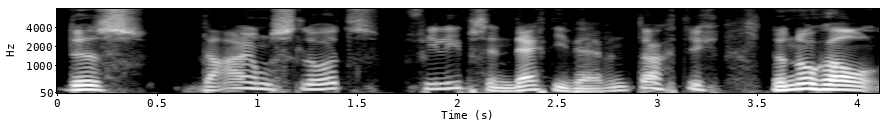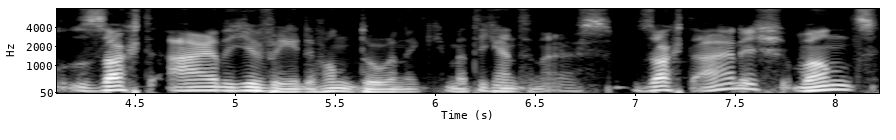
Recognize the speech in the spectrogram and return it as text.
Dus daarom sloot Philips in 1385 de nogal zachtaardige vrede van Doornik met de Gentenaars. Zachtaardig, want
